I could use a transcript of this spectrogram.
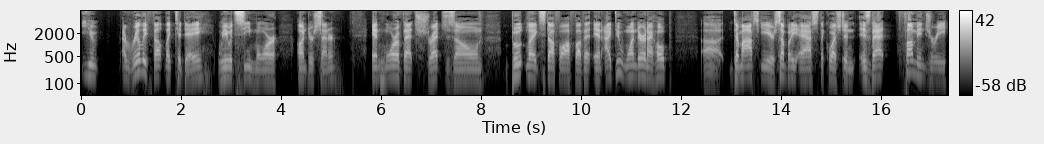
you, I really felt like today we would see more under center and more of that stretch zone, bootleg stuff off of it. And I do wonder, and I hope uh, Demovsky or somebody asked the question: Is that thumb injury?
